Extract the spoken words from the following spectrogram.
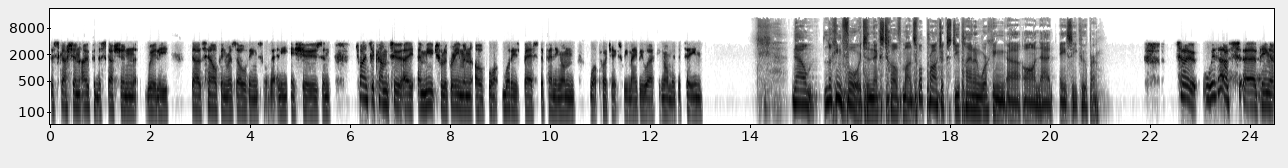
discussion, open discussion really does help in resolving sort of any issues and trying to come to a, a, mutual agreement of what, what is best depending on what projects we may be working on with the team. Now, looking forward to the next 12 months, what projects do you plan on working uh, on at AC Cooper? So, with us uh, being a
